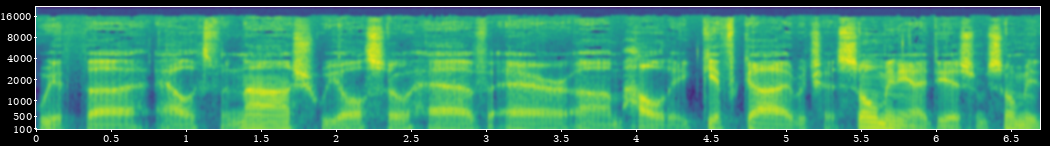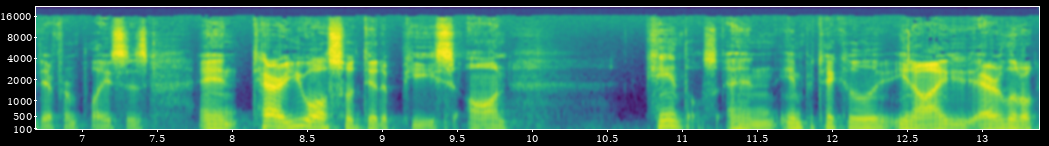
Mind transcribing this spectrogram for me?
with uh, Alex Vanache. We also have our um, holiday gift guide, which has so many ideas from so many different places. And Tara, you also did a piece on candles, and in particular, you know, I our little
